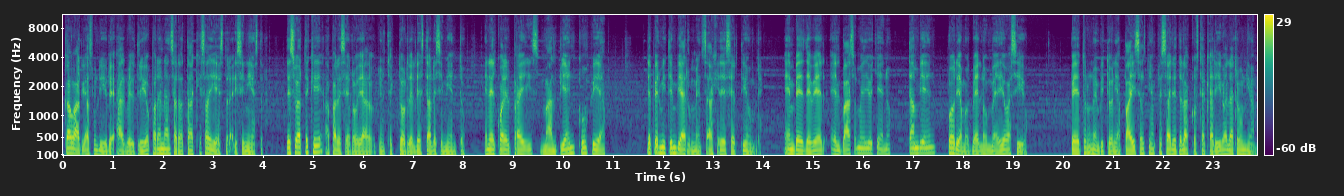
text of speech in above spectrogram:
cabalga su libre albedrío para lanzar ataques a diestra y siniestra. De suerte que aparece rodeado de un sector del establecimiento en el cual el país más bien confía, le permite enviar un mensaje de certidumbre en vez de ver el vaso medio lleno, también podríamos verlo medio vacío. Petro no invitó ni a paisas ni a empresarios de la costa caribe a la reunión.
